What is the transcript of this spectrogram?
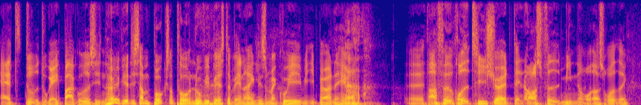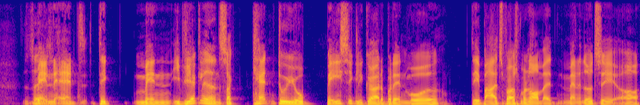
At du, du kan ikke bare gå ud og sige, hey, vi har de samme bukser på, nu er vi bedste venner, ikke? ligesom man kunne i, i børnehaven. Ja. Øh, der er fed rød t-shirt, den er også fed, min er rød, også rød, ikke? Men, at det, men i virkeligheden, så kan du jo basically gøre det på den måde. Det er bare et spørgsmål om, at man er nødt til at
